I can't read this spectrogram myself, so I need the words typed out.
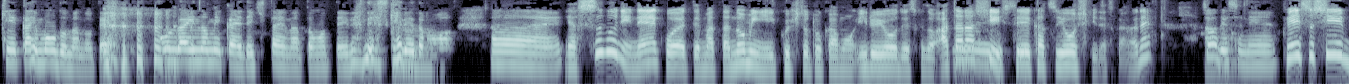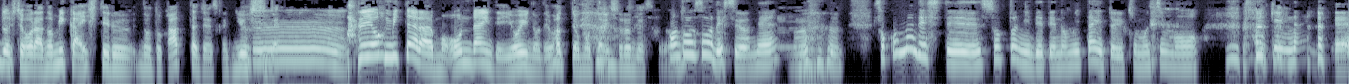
警戒モードなので、オンライン飲み会で行きたいなと思っているんですけれども、はい。いや、すぐにね、こうやってまた飲みに行く人とかもいるようですけど、新しい生活様式ですからね。そうですね。ね。フェイスシールドしてほら飲み会してるのとかあったじゃないですか、ニュースで。うん。あれを見たらもうオンラインで良いのではって思ったりするんですけど、本当そうですよね。うんうん そこまでして外に出て飲みたいという気持ちも 最近ないので。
